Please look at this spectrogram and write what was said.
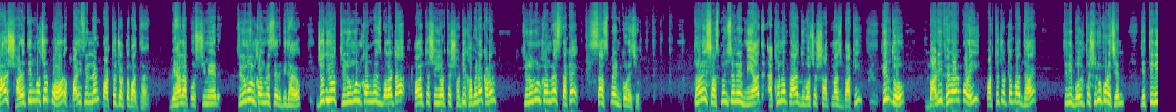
প্রায় সাড়ে তিন বছর পর বাড়ি ফিরলেন পার্থ চট্টোপাধ্যায়। বেহালা পশ্চিমের তৃণমূল কংগ্রেসের বিধায়ক। যদিও তৃণমূল কংগ্রেস বলাটা হয়তো সেই অর্থে সঠিক হবে না, কারণ তৃণমূল কংগ্রেস তাকে সাসপেন্ড করেছে। তার এই সাসপেনশনের মেয়াদ এখনও প্রায় দু বছর সাত মাস বাকি। কিন্তু বাড়ি ফেরার পরেই পার্থ চট্টোপাধ্যায় তিনি বলতে শুরু করেছেন যে তিনি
